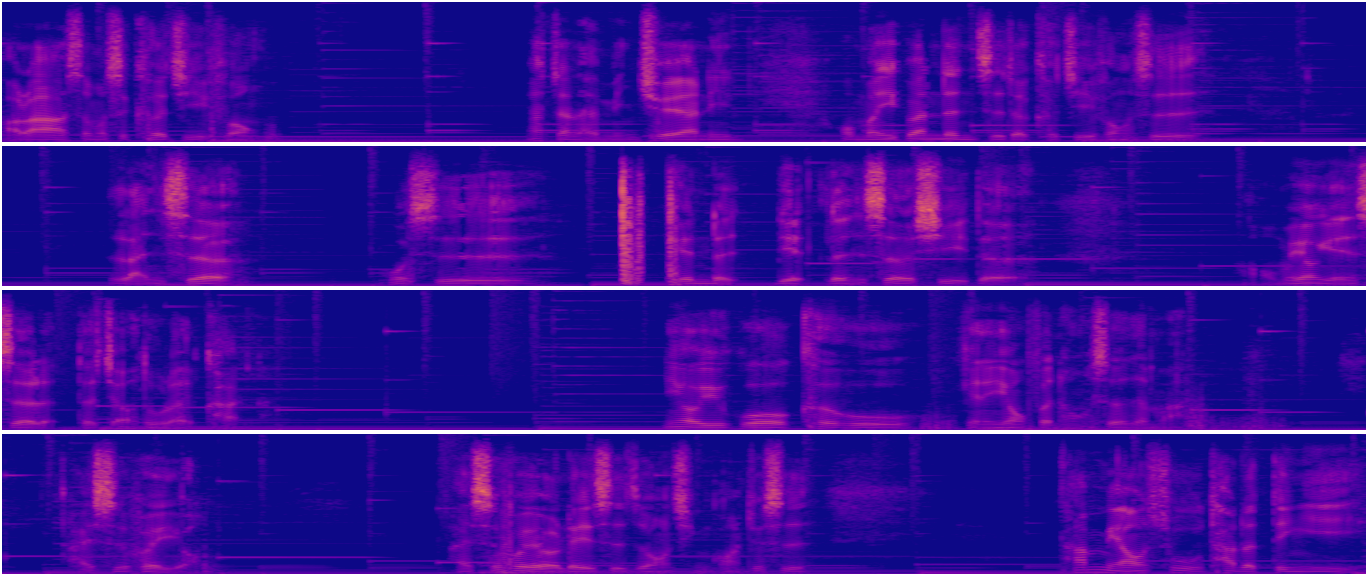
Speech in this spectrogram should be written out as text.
好啦，什么是科技风？那讲的很明确啊，你我们一般认知的科技风是蓝色或是偏冷冷冷色系的，我们用颜色的角度来看。你有遇过客户给你用粉红色的吗？还是会有？还是会有类似这种情况，就是他描述他的定义，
